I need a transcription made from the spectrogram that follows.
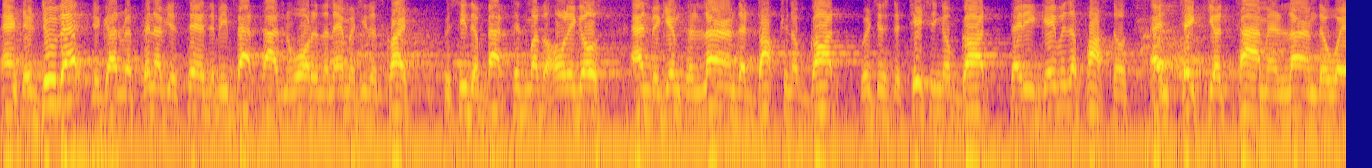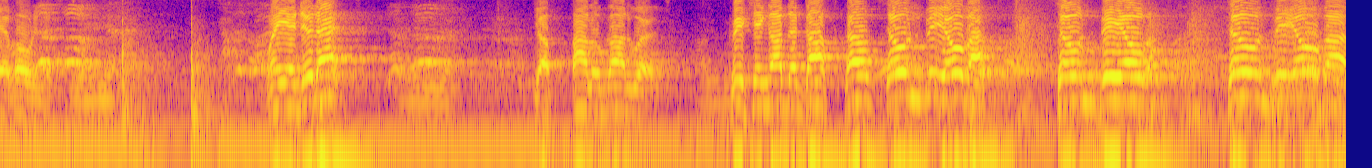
And to do that, you got to repent of your sins and be baptized in the water in the name of Jesus Christ. Receive the baptism of the Holy Ghost and begin to learn the doctrine of God, which is the teaching of God that He gave His apostles, and take your time and learn the way of holiness. When you do that, you follow God's word. Preaching of the gospel soon be over. Soon be over. Soon be over.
